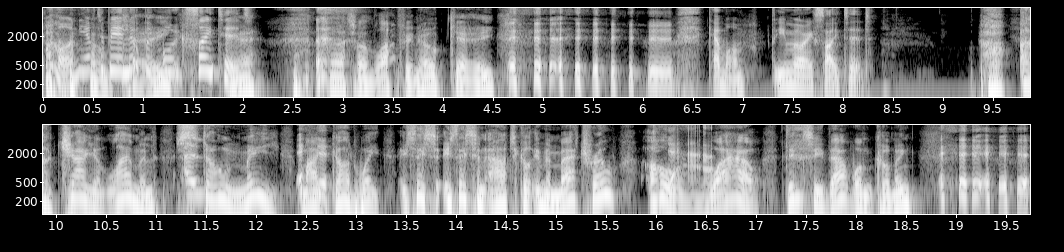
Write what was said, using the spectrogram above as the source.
Come on, you have to be a little bit more excited. Yeah. That's why I'm laughing. Okay. Come on, be more excited. A giant lemon stone me. My God, wait. Is this is this an article in the Metro? Oh wow. Didn't see that one coming.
